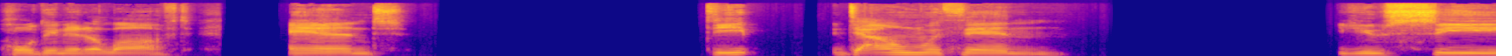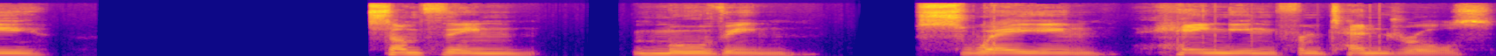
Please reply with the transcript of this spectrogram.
holding it aloft. And deep down within you see something moving swaying hanging from tendrils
